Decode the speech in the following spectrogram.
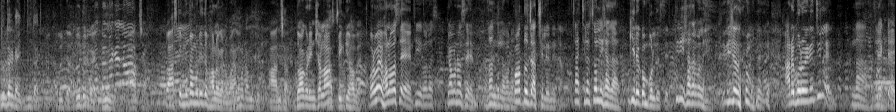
দুধের গাই দুধের। দুধের গাই। আচ্ছা। তো আজকে মোটামুটি তো ভালো গেল হ্যাঁ বাজার মোটামুটি। আচ্ছা দোয়া করে ইনশাল্লাহ বিক্রি হবে। বড় ভাই ভালো আছেন? জি ভালো আছি। কেমন আছেন? আলহামদুলিল্লাহ ভালো কত যাচ্ছিলেন এটা? চাচ্ছিলাম চল্লিশ হাজার। কীরকম বলতেছে? তিরিশ হাজার বলে। তিরিশ হাজার বলে। আরও গরু এনেছিলেন? না একটাই?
